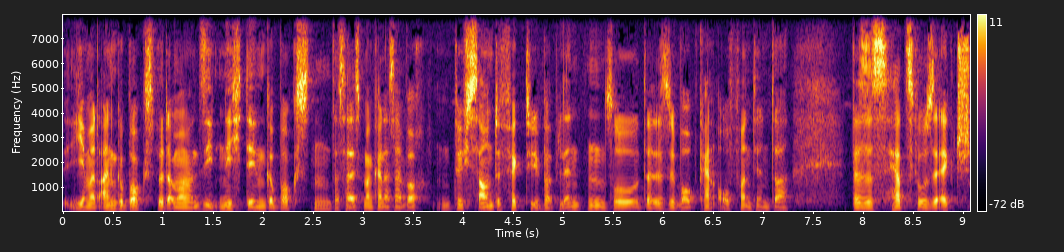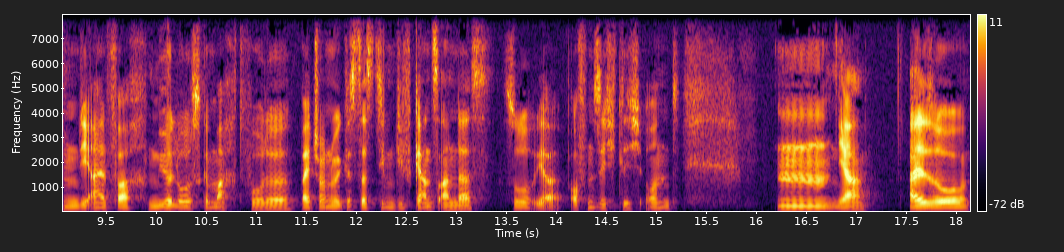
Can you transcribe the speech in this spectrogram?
jemand angeboxt wird, aber man sieht nicht den Geboxten. Das heißt, man kann das einfach durch Soundeffekte überblenden, so, da ist überhaupt kein Aufwand hinter. Das ist herzlose Action, die einfach mühelos gemacht wurde. Bei John Wick ist das definitiv ganz anders. So, ja, offensichtlich. Und mh, mm, ja, Also,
